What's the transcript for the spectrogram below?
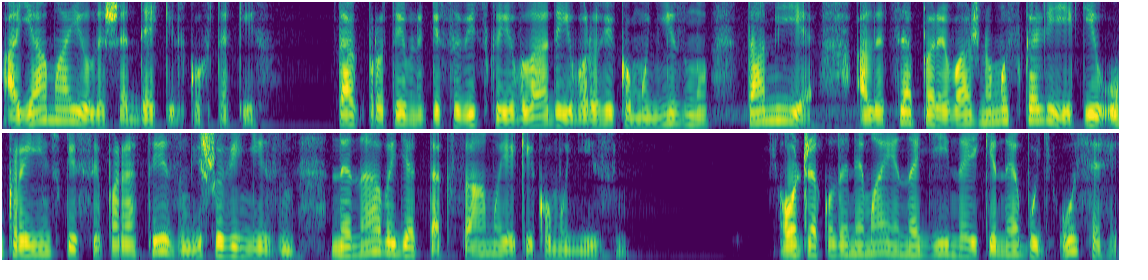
а я маю лише декількох таких. Так, противники совітської влади і вороги комунізму там є, але це переважно москалі, які український сепаратизм і шовінізм ненавидять так само, як і комунізм. Отже, коли немає надій на які-небудь осяги,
